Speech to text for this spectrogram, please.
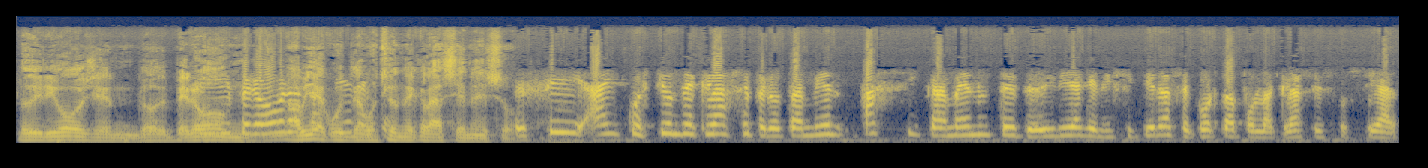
lo de Irigoyen, lo de Perón, no había cuestión de clase en eso. Sí, hay cuestión de clase, pero también básicamente te diría que ni siquiera se corta por la clase social.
